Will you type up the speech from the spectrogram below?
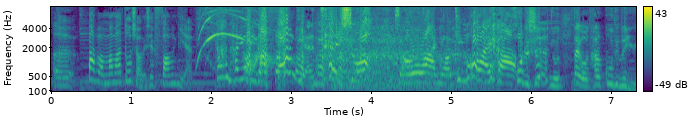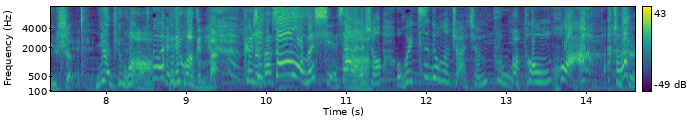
呃，爸爸妈妈多少有些方言，但 是他用一个方言在说：“小欧啊，你要听话呀。”或者是有带有他固定的语式，你要听话啊，不听话怎么办？可是当我们写下来的时候，我会自动的转成。普通话 就是，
